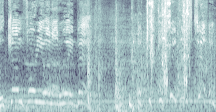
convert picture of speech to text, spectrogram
We'll come for you on our way back. joke.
